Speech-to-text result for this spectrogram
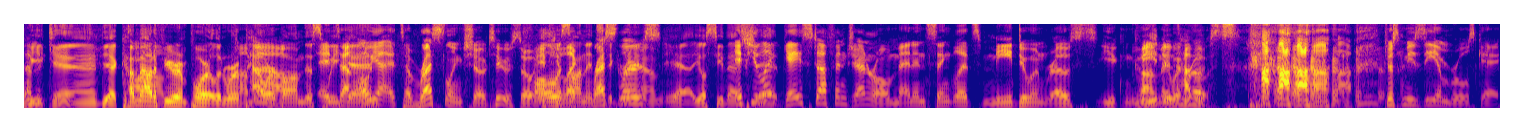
on the 17th. weekend. Yeah, come out if Um, you're in Portland. We're a power bomb this It's a- weekend. oh yeah, it's a wrestling show too. So Follow if you like wrestlers, Instagram. Yeah, you'll see that. if you like gay stuff in general, men in singlets, me doing roasts, you can come me and doing have a- roasts. Just museum rules, gay.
